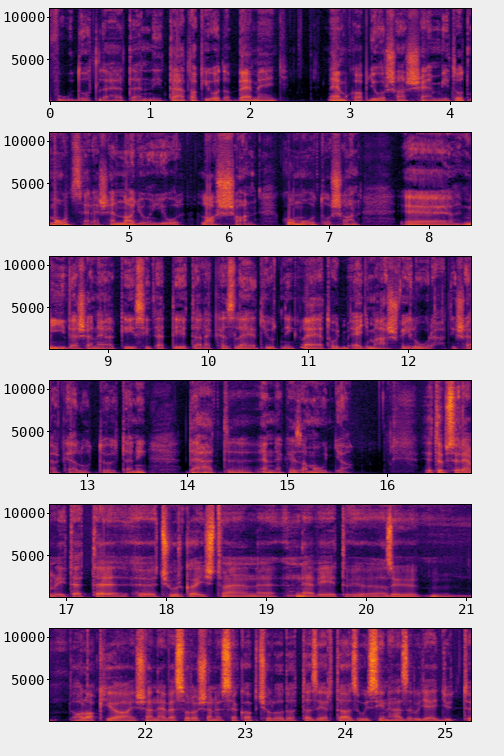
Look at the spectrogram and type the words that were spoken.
foodot lehet enni. Tehát aki oda bemegy, nem kap gyorsan semmit. Ott módszeresen, nagyon jól, lassan, komótosan, mívesen elkészített ételekhez lehet jutni. Lehet, hogy egy-másfél órát is el kell ott tölteni, de hát ennek ez a módja. Többször említette Csurka István nevét, az ő alakja és a neve szorosan összekapcsolódott azért az új színházzal, ugye együtt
